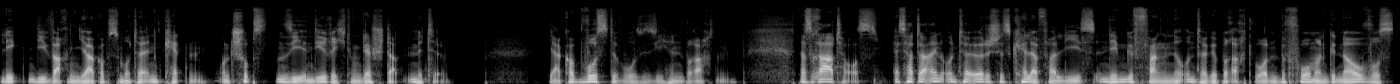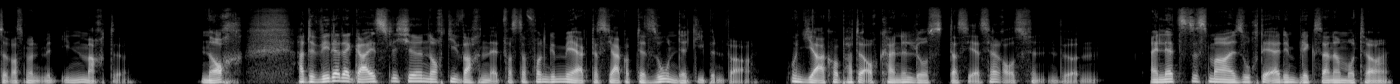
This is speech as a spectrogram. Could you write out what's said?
legten die Wachen Jakobs Mutter in Ketten und schubsten sie in die Richtung der Stadtmitte. Jakob wusste, wo sie sie hinbrachten. Das Rathaus. Es hatte ein unterirdisches Kellerverlies, in dem Gefangene untergebracht wurden, bevor man genau wusste, was man mit ihnen machte. Noch hatte weder der Geistliche noch die Wachen etwas davon gemerkt, dass Jakob der Sohn der Diebin war. Und Jakob hatte auch keine Lust, dass sie es herausfinden würden. Ein letztes Mal suchte er den Blick seiner Mutter,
